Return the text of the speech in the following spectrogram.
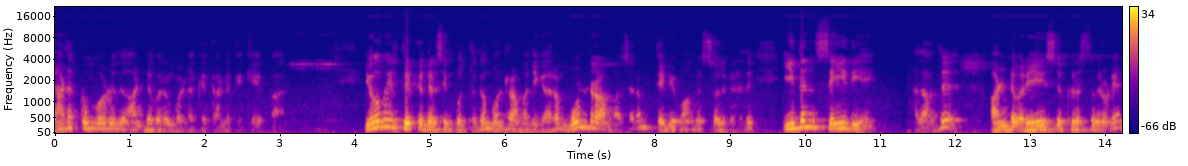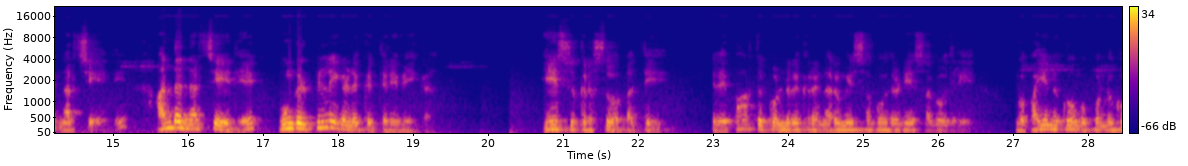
நடக்கும் பொழுது ஆண்டவர் உங்களுக்கு கணக்கு கேட்பார். யோவேல் தீர்க்கதரிசின் புத்தகம் ஒன்றாம் அதிகாரம் மூன்றாம் வசனம் தெளிவாக சொல்கிறது. இதன் செய்தியை அதாவது ஆண்டவர் இயேசு கிறிஸ்துவனுடைய நற்செய்தி அந்த நற்செய்தியை உங்கள் பிள்ளைகளுக்கு தெரிவிங்கள் இயேசு கிறிஸ்துவை பற்றி இதை பார்த்து கொண்டிருக்கிற நறுமை சகோதரனே சகோதரி உங்கள் பையனுக்கோ உங்கள் பொண்ணுக்கோ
